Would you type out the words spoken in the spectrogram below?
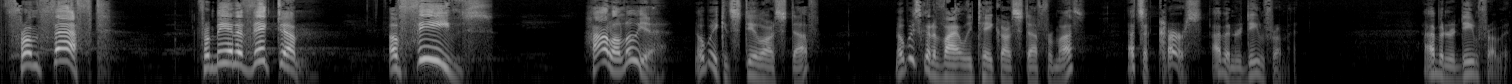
from theft, from being a victim of thieves. Hallelujah. Nobody can steal our stuff. Nobody's going to violently take our stuff from us. That's a curse. I've been redeemed from it. I've been redeemed from it.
